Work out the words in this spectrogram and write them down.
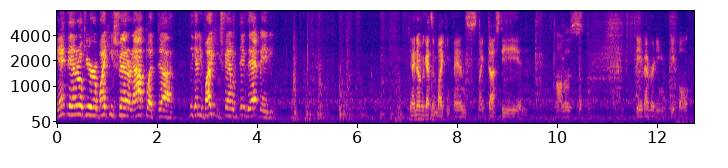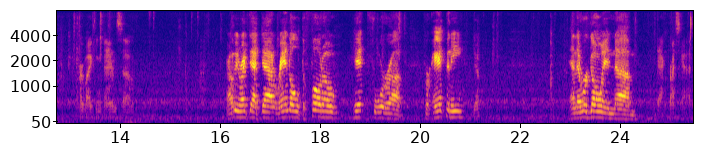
Anthony, I don't know if you're a Vikings fan or not, but uh, I think any Vikings fan would dig that baby. Yeah, I know we got some Viking fans like Dusty and all those Dave Everdeen people are Viking fans. So All right, let me write that down. Randle with the photo. hit for uh, for Anthony, Yep. and then we're going um, Dak Prescott.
